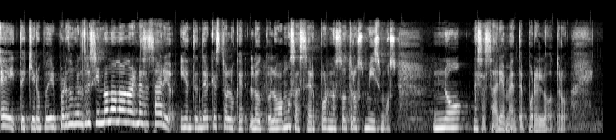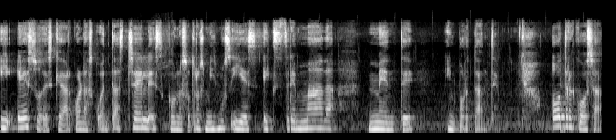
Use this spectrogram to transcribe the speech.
hey, te quiero pedir perdón, el otro dice, no, no, no, no es necesario y entender que esto lo, que, lo, lo vamos a hacer por nosotros mismos, no necesariamente por el otro. Y eso es quedar con las cuentas cheles, con nosotros mismos, y es extremadamente importante. Otra cosa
